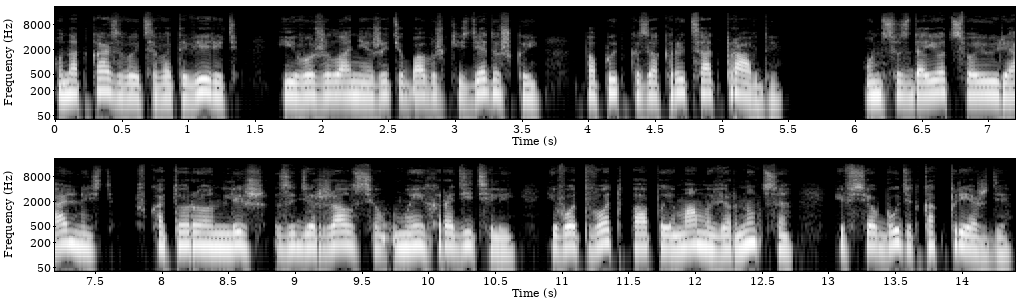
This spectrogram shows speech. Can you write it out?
Он отказывается в это верить, и его желание жить у бабушки с дедушкой — попытка закрыться от правды. Он создает свою реальность, в которой он лишь задержался у моих родителей, и вот-вот папа и мама вернутся, и все будет как прежде.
